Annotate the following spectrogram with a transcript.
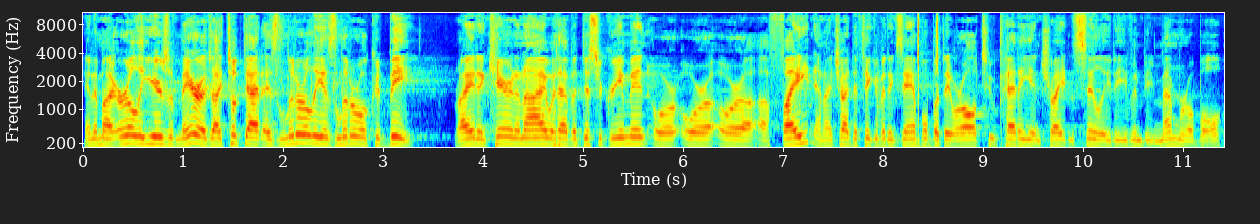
And in my early years of marriage, I took that as literally as literal could be, right? And Karen and I would have a disagreement or, or, or a, a fight, and I tried to think of an example, but they were all too petty and trite and silly to even be memorable.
